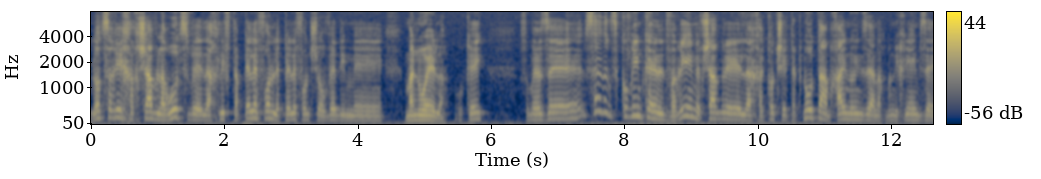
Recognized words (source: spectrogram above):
לא צריך עכשיו לרוץ ולהחליף את הפלאפון לפלאפון שעובד עם uh, מנואלה, אוקיי? זאת אומרת, זה בסדר, זה קורים כאלה דברים, אפשר uh, לחכות שיתקנו אותם, חיינו עם זה, אנחנו נחיה עם זה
